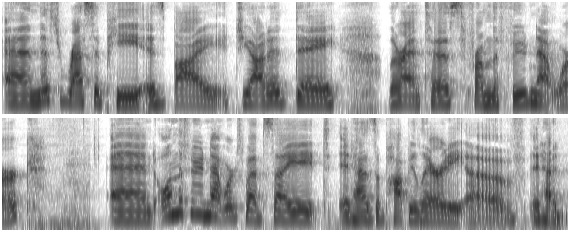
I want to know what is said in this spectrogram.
And this recipe is by Giada de Laurentiis from the Food Network. And on the Food Network's website, it has a popularity of, it had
